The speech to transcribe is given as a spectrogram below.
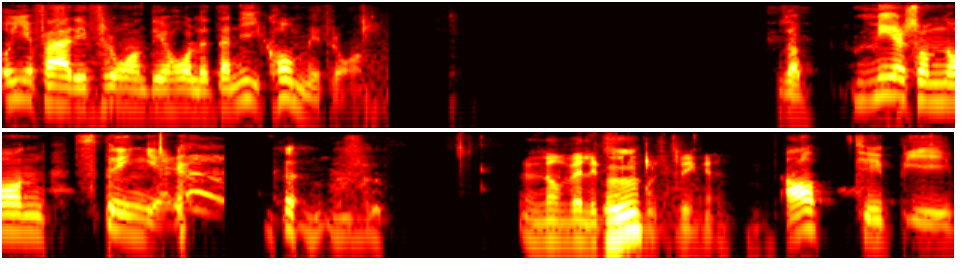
ungefär ifrån det hållet där ni kom ifrån. Så här, mer som någon springer. Någon väldigt Mm. stor springer. Ja, typ i...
